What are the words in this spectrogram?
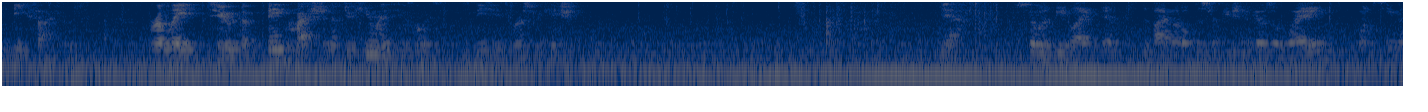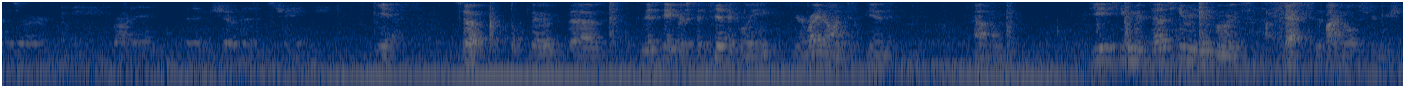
in beak sizes relate to the big question of do humans influence species diversification? Yeah. So would it be like if the bimodal distribution goes away once humans are brought in, then it would show that it's changed? Yes. So the, the this paper specifically, right on it, is um, did human does human influence affect the bimodal distribution?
